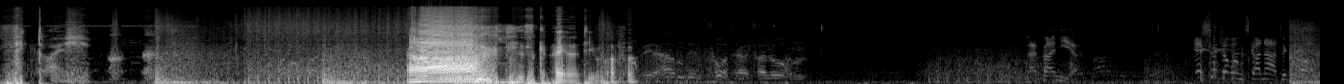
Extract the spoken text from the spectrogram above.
Fickt euch. Ah, die ist geil, die Waffe. Wir haben den Vorteil verloren. Bleib bei mir. Erschütterungsgranate geworfen.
